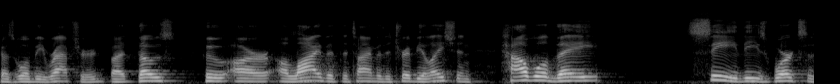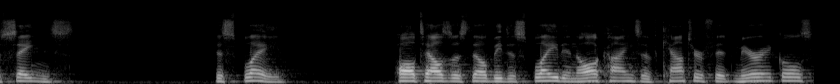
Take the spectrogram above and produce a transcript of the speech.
because we'll be raptured, but those who are alive at the time of the tribulation, how will they see these works of Satan's displayed? Paul tells us they'll be displayed in all kinds of counterfeit miracles,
